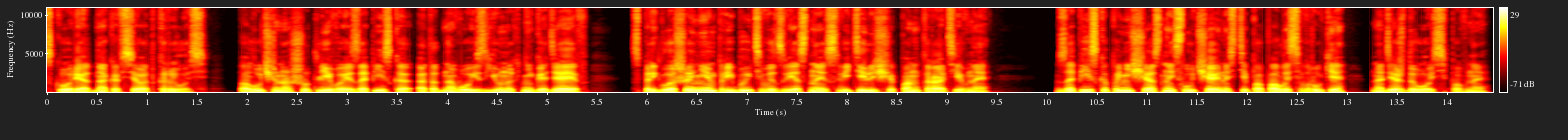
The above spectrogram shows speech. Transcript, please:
Вскоре, однако, все открылось. Получена шутливая записка от одного из юных негодяев с приглашением прибыть в известное святилище Панкратьевны. Записка по несчастной случайности попалась в руки Надежды Осиповны.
